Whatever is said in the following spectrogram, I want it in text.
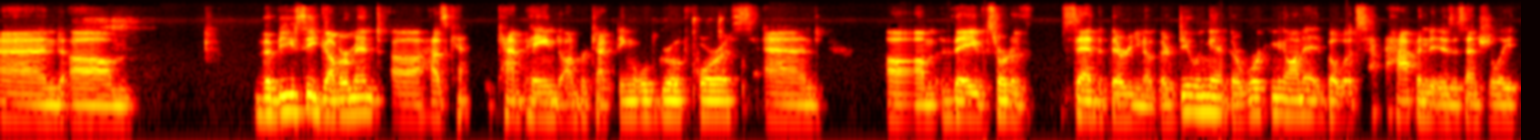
And um, the BC government uh, has ca- campaigned on protecting old growth forests, and um, they've sort of said that they're you know they're doing it, they're working on it. But what's happened is essentially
